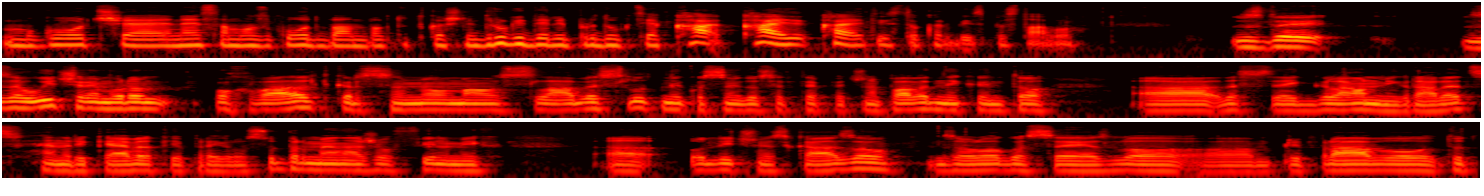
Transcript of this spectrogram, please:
mogoče ne samo zgodba, ampak tudi kakšni drugi deli produkcije, kaj, kaj, kaj je tisto, kar bi izpostavil? Zdaj, za Witcherja moram pohvaliti, ker sem imel malo slabe slutne, ko sem videl vse te peč napovednike in to, uh, da se je glavni igralec Henry Cavill, ki je preigral Supermana že v filmih, uh, odlično izkazal. Za vlogo se je zelo um, pripravil, tudi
